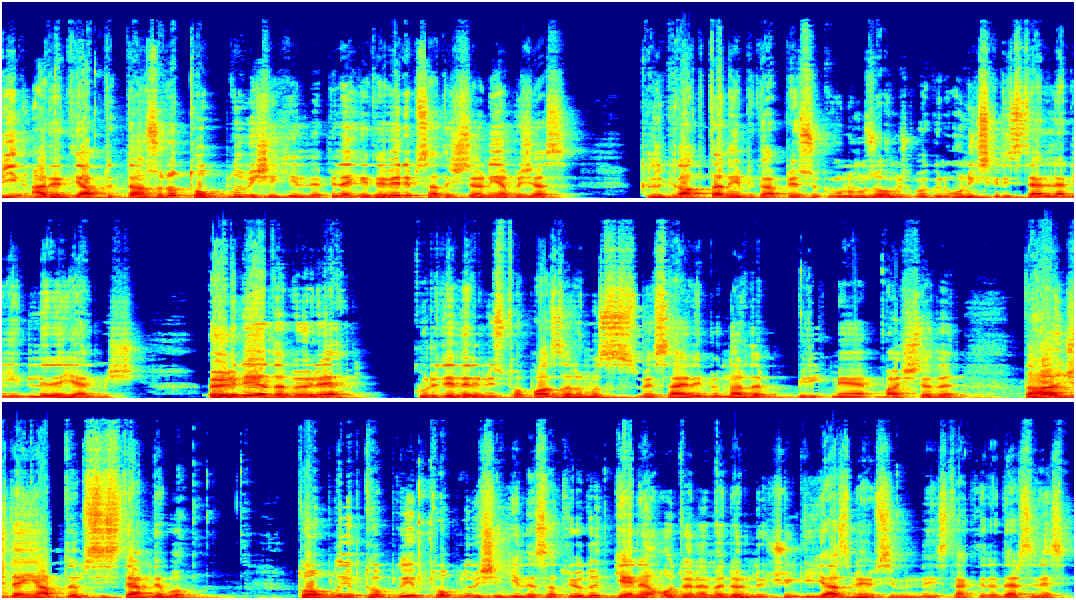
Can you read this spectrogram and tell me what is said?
1000 adet yaptıktan sonra toplu bir şekilde plakete verip satışlarını yapacağız. 46 tane Epic Apresu kurulumuz olmuş. Bakın Onyx kristaller 7'lere gelmiş. Öyle ya da böyle kuridelerimiz, topazlarımız vesaire bunlar da birikmeye başladı. Daha önceden yaptığım sistem de bu. Toplayıp toplayıp toplu bir şekilde satıyorduk. Gene o döneme döndük. Çünkü yaz mevsimindeyiz takdir edersiniz.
